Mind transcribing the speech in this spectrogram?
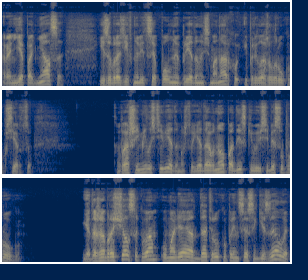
Ранье поднялся, изобразив на лице полную преданность монарху, и приложил руку к сердцу. Вашей милости ведомо, что я давно подыскиваю себе супругу. Я даже обращался к вам, умоляя отдать руку принцессы Гизеллы.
